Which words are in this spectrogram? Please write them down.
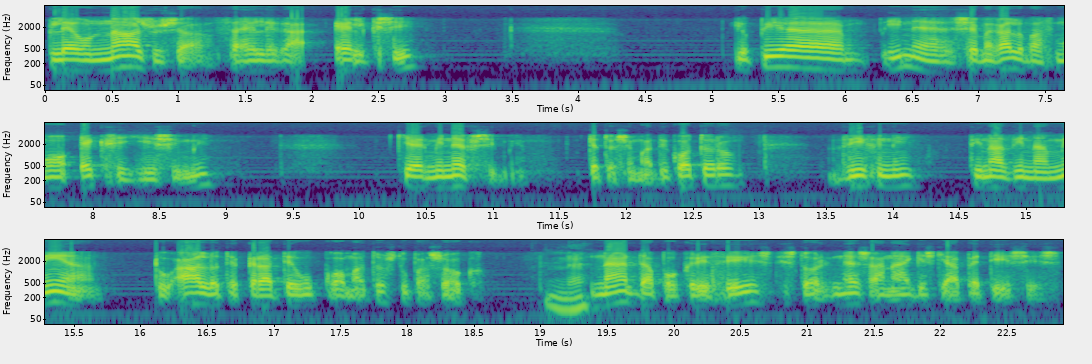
πλεονάζουσα θα έλεγα έλξη η οποία είναι σε μεγάλο βαθμό εξηγήσιμη και ερμηνεύσιμη. Και το σημαντικότερο δείχνει την αδυναμία του άλλοτε κρατεού κόμματος του Πασόκ ναι. να ανταποκριθεί στις τωρινές ανάγκες και απαιτήσεις.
